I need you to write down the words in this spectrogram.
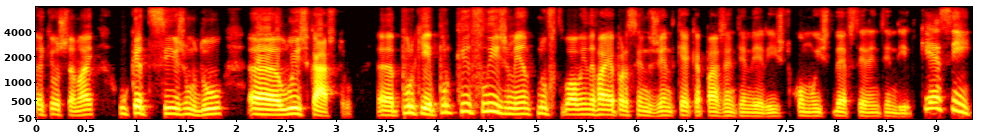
a que eu chamei o catecismo do uh, Luís Castro. Uh, porquê? Porque, felizmente, no futebol ainda vai aparecendo gente que é capaz de entender isto como isto deve ser entendido. Que é assim,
